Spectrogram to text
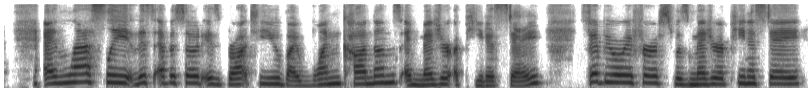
and lastly, this episode is brought to you by One Condoms and Measure a Penis Day. February 1st was Measure a Penis Day,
